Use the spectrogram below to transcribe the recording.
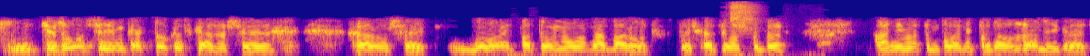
Тяжело все время, как только скажешь э, хорошее, бывает потом наоборот. То есть хотелось, чтобы они в этом плане продолжали играть.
